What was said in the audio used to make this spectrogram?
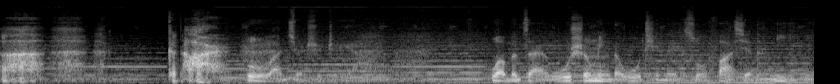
啊，可达尔，不完全是这样。我们在无生命的物体内所发现的秘密，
